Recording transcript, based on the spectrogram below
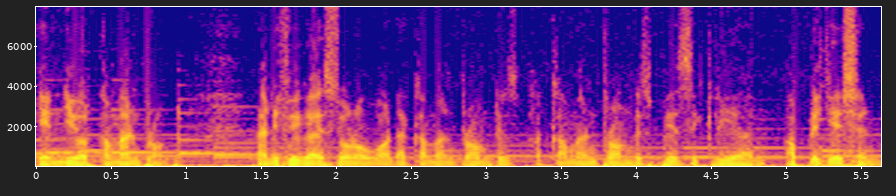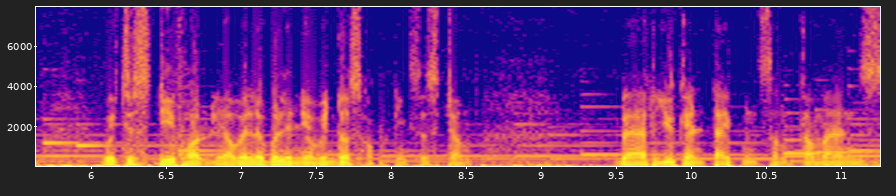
in your command prompt. And if you guys don't know what a command prompt is, a command prompt is basically an application which is defaultly available in your Windows operating system where you can type in some commands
